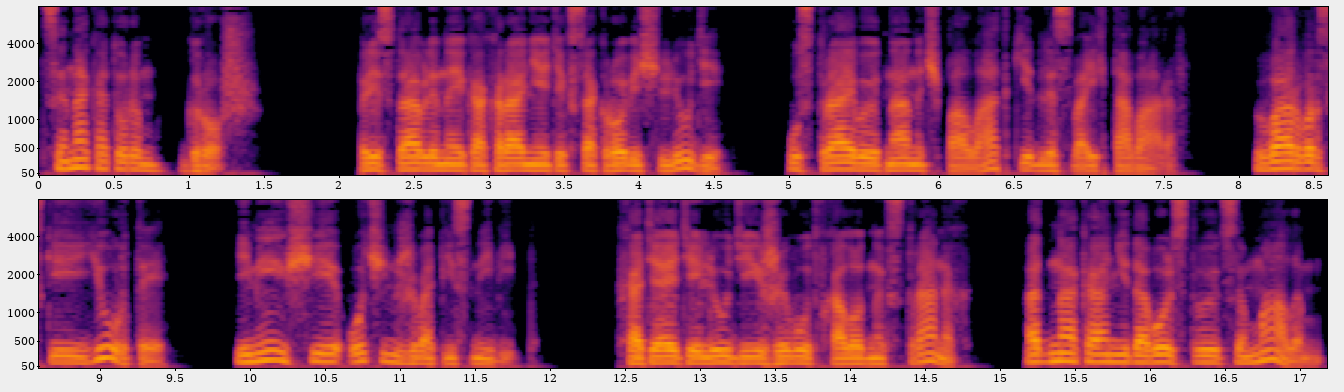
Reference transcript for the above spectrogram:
цена которым грош. Представленные к охране этих сокровищ люди устраивают на ночь палатки для своих товаров. Варварские юрты, имеющие очень живописный вид. Хотя эти люди и живут в холодных странах, однако они довольствуются малым.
